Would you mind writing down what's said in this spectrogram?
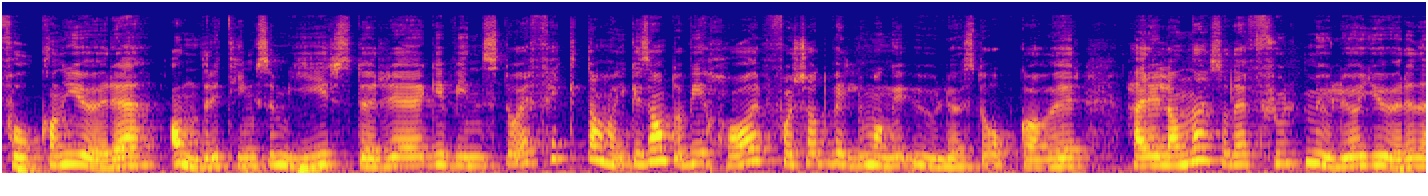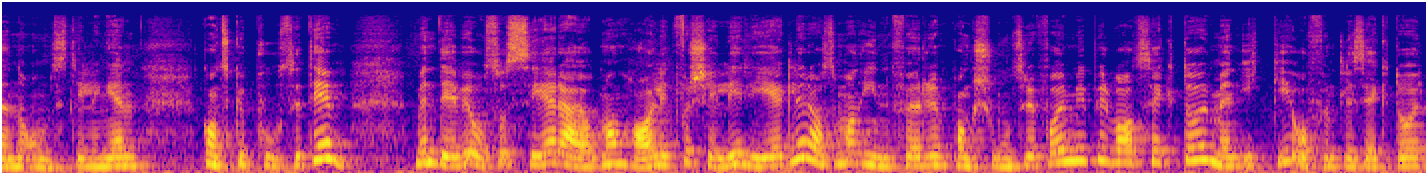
folk kan gjøre andre ting som gir større gevinst og effekt. Da, ikke sant? Og vi har fortsatt veldig mange uløste oppgaver her i landet, så det er fullt mulig å gjøre denne omstillingen ganske positiv. Men det vi også ser, er at man har litt forskjellige regler. altså Man innfører en pensjonsreform i privat sektor, men ikke i offentlig sektor.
